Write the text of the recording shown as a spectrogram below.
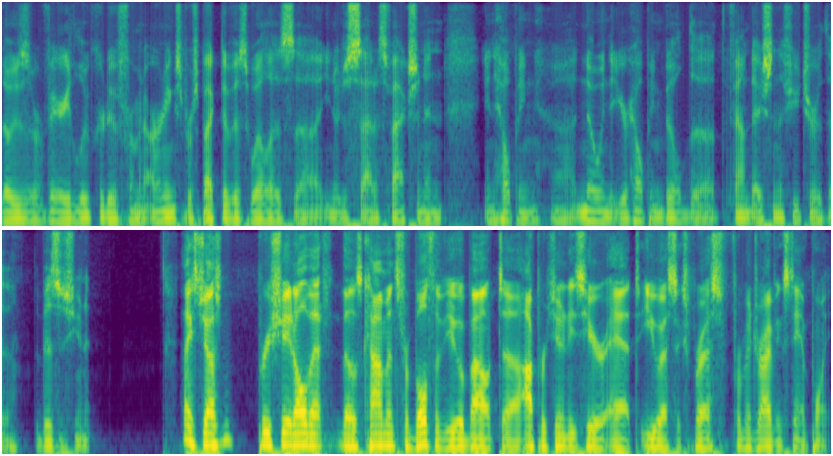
those are very lucrative from an earnings perspective as well as uh, you know just satisfaction in in helping uh, knowing that you're helping build the, the foundation the future of the, the business unit thanks justin appreciate all that those comments from both of you about uh, opportunities here at us xpress from a driving standpoint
